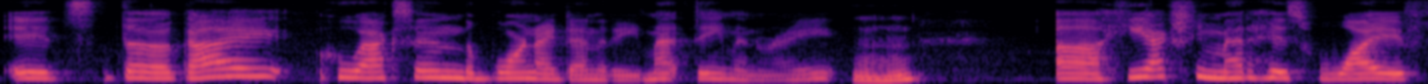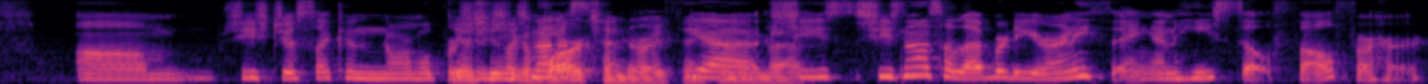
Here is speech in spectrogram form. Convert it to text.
it's the guy who acts in The Bourne Identity, Matt Damon, right? Mm-hmm. Uh, he actually met his wife. Um, she's just like a normal person. Yeah, person. she's, like a bartender, I think. yeah, she's she's not a celebrity or anything, and he still fell for her.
